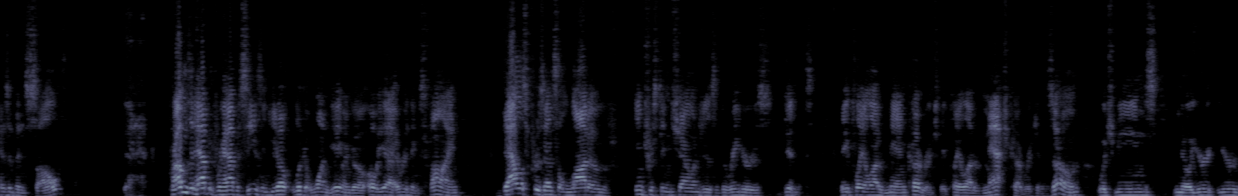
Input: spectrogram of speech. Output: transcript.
Has it been solved? Problems that happen for half a season, you don't look at one game and go, oh, yeah, everything's fine. Dallas presents a lot of interesting challenges that the Raiders didn't. They play a lot of man coverage, they play a lot of match coverage and zone, which means you know, you're you're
